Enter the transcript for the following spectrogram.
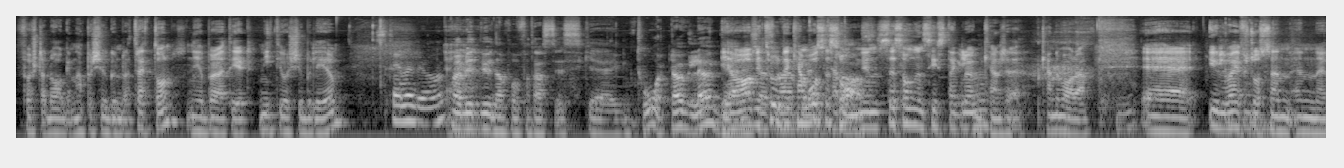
första dagarna på 2013. Ni har börjat ert 90-årsjubileum. Stämmer bra. Jag har blivit bjuden på fantastisk eh, tårta och glögg. Ja, vi tror det kan vara säsongen, säsongens sista glögg kanske. Kan det vara. Eh, Ylva är förstås en, en eh,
